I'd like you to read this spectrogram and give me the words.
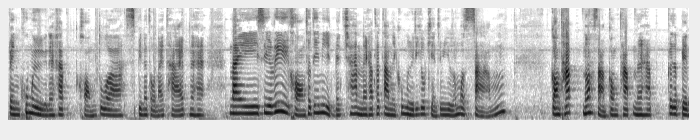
เป็นคู่มือนะครับของตัว Spinato Night Type นะฮะ ในซีรีส์ของ 30 Minute Mission นะครับ ถ้าตามในคู่มือที่เขาเขียนจะมีอยู่ทั้งหมด 3 กองทัพเนาะ3กองทัพนะครับ ก็จะเป็น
